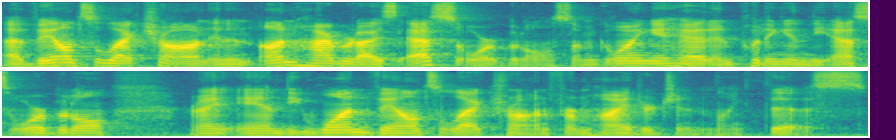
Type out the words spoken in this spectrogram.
a valence electron in an unhybridized s orbital. So I'm going ahead and putting in the s orbital, right, and the one valence electron from hydrogen like this.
